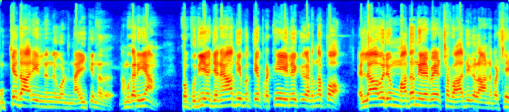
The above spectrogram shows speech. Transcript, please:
മുഖ്യധാരയിൽ നിന്നുകൊണ്ട് നയിക്കുന്നത്. നമുക്കറിയാം ഇപ്പോൾ പുതിയ ജനാധിപത്യ പ്രക്രിയയിലേക്ക് കടന്നപ്പോൾ എല്ലാവരും മതനിരപേക്ഷവാദികളാണ്. പക്ഷേ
